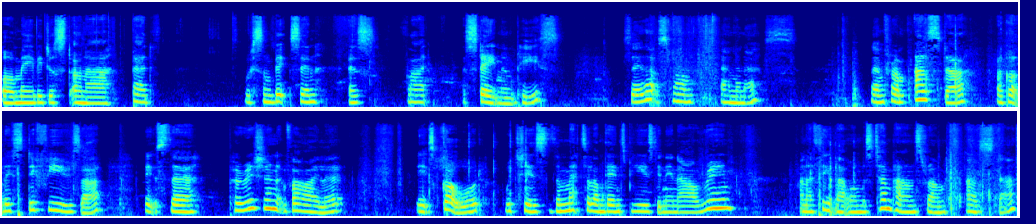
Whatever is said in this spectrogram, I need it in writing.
or maybe just on our bed with some bits in as like a statement piece. So that's from M&S. Then from Asda, I got this diffuser. It's the Parisian Violet. It's gold, which is the metal I'm going to be using in our room. And I think that one was £10 from Asda.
